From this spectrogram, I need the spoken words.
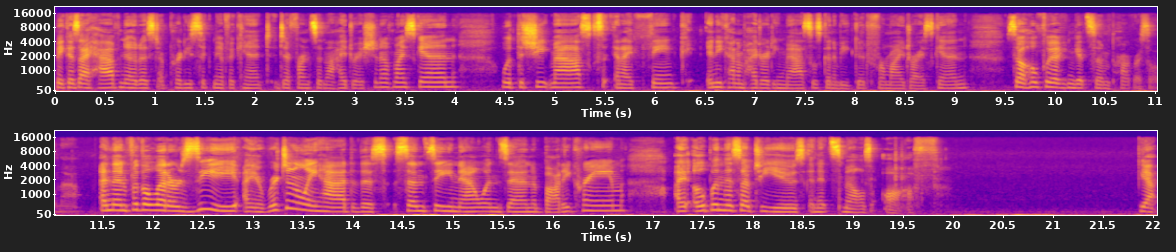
because I have noticed a pretty significant difference in the hydration of my skin with the sheet masks. And I think any kind of hydrating mask is going to be good for my dry skin. So hopefully I can get some progress on that. And then for the letter Z, I originally had this Scentsy Now and Zen body cream. I opened this up to use and it smells off. Yeah,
